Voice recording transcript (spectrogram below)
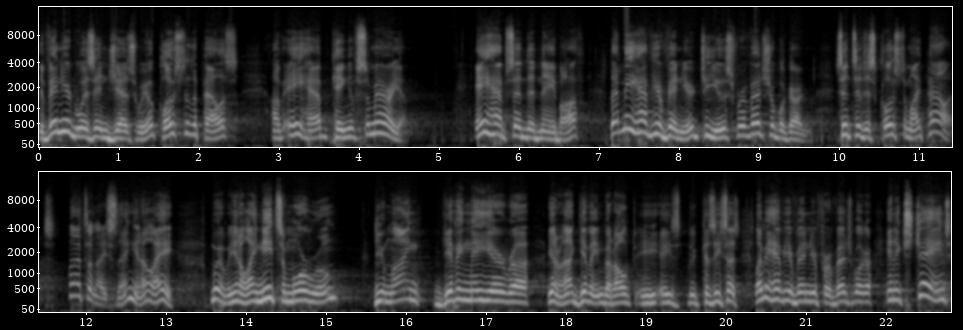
The vineyard was in Jezreel, close to the palace, of Ahab, king of Samaria. Ahab said to Naboth, Let me have your vineyard to use for a vegetable garden, since it is close to my palace. Well, that's a nice thing, you know. Hey, you know, I need some more room. Do you mind giving me your, uh, you know, not giving, but I'll, he, he's, because he says, let me have your vineyard for a vegetable garden. In exchange,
